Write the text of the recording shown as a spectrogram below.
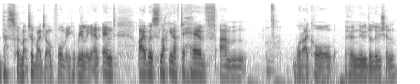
does so much of my job for me, really. And and I was lucky enough to have um what I call her nude illusion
